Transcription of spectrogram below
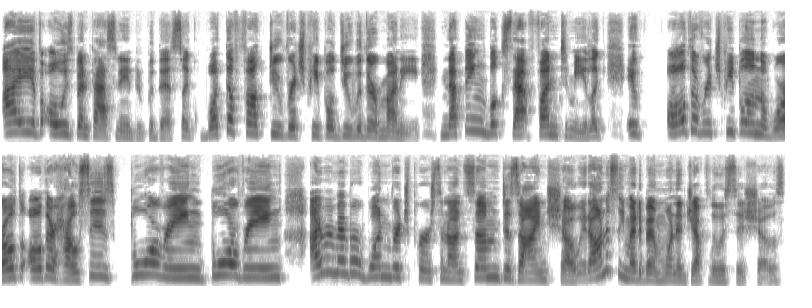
I have always been fascinated with this. Like, what the fuck do rich people do with their money? Nothing looks that fun to me. Like, if all the rich people in the world, all their houses, boring, boring. I remember one rich person on some design show. It honestly might have been one of Jeff Lewis's shows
